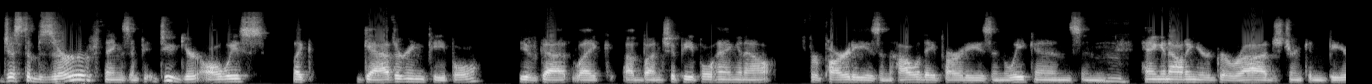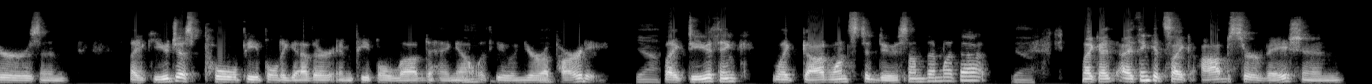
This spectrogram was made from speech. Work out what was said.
just observe things and dude, you're always like gathering people. You've got like a bunch of people hanging out for parties and holiday parties and weekends and mm-hmm. hanging out in your garage drinking beers and like you just pull people together and people love to hang out with you and you're a party yeah like do you think like god wants to do something with that yeah like i, I think it's like observation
